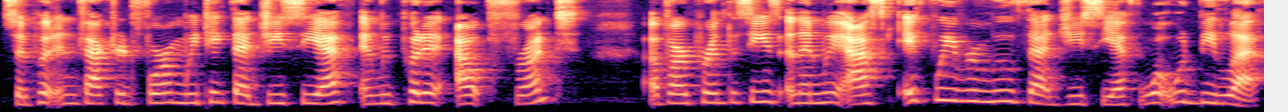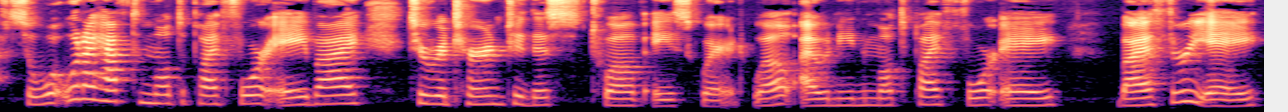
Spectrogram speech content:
So to put in factored form, we take that GCF and we put it out front of our parentheses, and then we ask if we remove that GCF, what would be left? So what would I have to multiply 4a by to return to this 12a squared? Well, I would need to multiply 4a by a 3a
